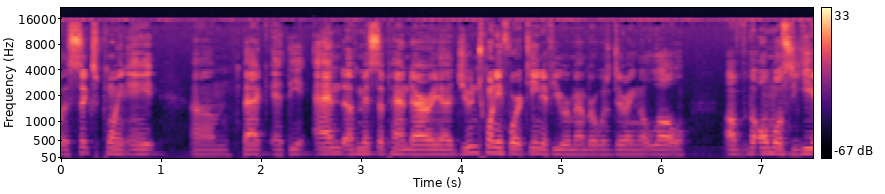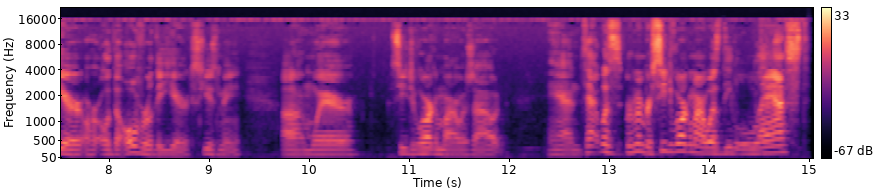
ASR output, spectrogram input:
was 6.8 um, back at the end of Mists of Pandaria. June 2014, if you remember, was during the lull of the almost year, or, or the over the year, excuse me, um, where Siege of Orgrimmar was out. And that was, remember, Siege of Orgrimmar was the last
